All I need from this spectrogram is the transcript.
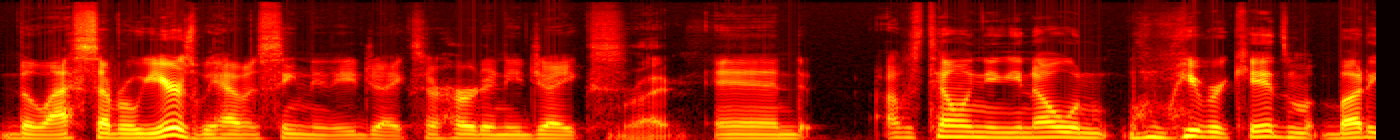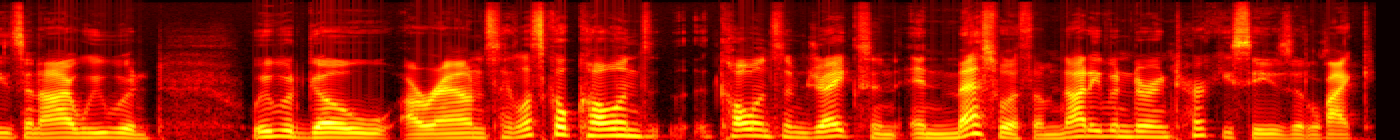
The last several years, we haven't seen any jakes or heard any jakes. Right. And I was telling you, you know, when, when we were kids, buddies and I, we would we would go around and say, let's go call in, call in some jakes and, and mess with them. Not even during turkey season. Like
